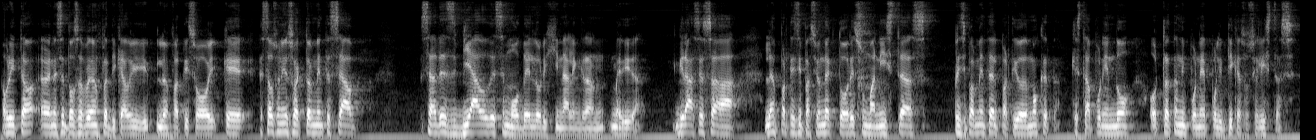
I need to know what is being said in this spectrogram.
ahorita en ese entonces habíamos platicado y lo enfatizo hoy, que Estados Unidos actualmente se ha, se ha desviado de ese modelo original en gran medida, gracias a la participación de actores humanistas principalmente del Partido Demócrata, que está poniendo o tratan de imponer políticas socialistas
